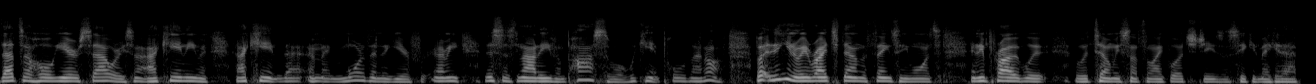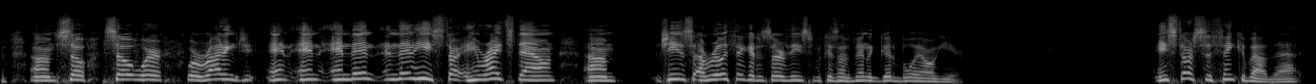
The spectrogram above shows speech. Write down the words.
that's a whole year's salary. So I can't even, I can't, I mean, more than a year. For, I mean, this is not even possible. We can't pull that off. But, you know, he writes down the things he wants, and he probably would, tell me something like, well, it's Jesus. He can make it happen. Um, so, so we're, we're writing, and, and, and then, and then he start, he writes down, um, Jesus, I really think I deserve these because I've been a good boy all year. And he starts to think about that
